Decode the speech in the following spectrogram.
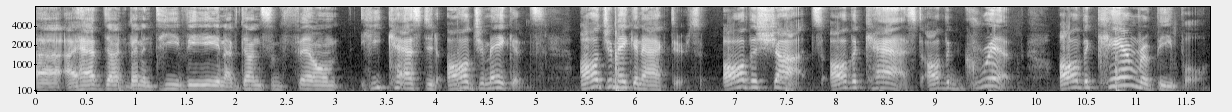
uh, I have done been in TV and I've done some film. He casted all Jamaicans, all Jamaican actors, all the shots, all the cast, all the grip, all the camera people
